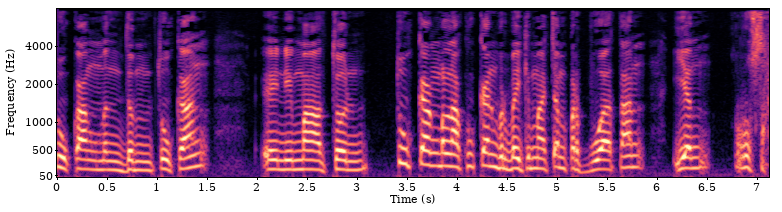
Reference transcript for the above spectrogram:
Tukang mendem, tukang ini madon. Tukang melakukan berbagai macam perbuatan yang rusak.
